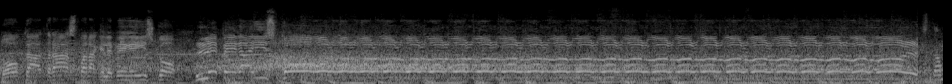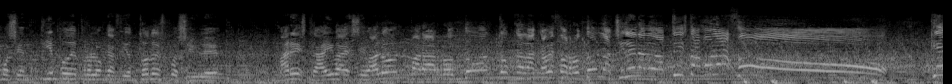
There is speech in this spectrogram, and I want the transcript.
Toca atrás para que le pegue Isco Le pega Isco, gol, gol, gol, gol, gol, gol, gol, gol, Estamos en tiempo de prolongación, todo es posible. Maresca, ahí va ese balón para Rondón, toca la cabeza Rondón, la chilena de Baptista, golazo. ¡Qué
